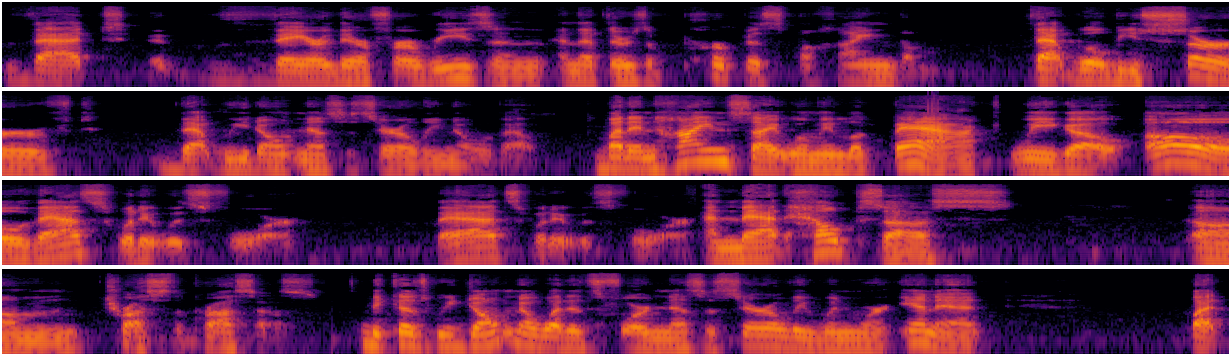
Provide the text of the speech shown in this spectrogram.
that they are there for a reason and that there's a purpose behind them that will be served that we don't necessarily know about. But in hindsight, when we look back, we go, oh, that's what it was for. That's what it was for. And that helps us um, trust the process because we don't know what it's for necessarily when we're in it, but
